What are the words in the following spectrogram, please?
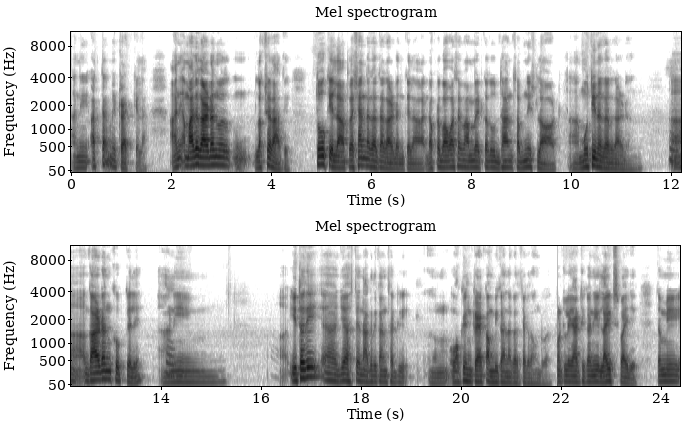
आणि आत्ता मी ट्रॅक केला. आणि माझं गार्डनवर लक्ष राहते. तो केला प्रशांत नगरचा गार्डन केला. डॉक्टर बाबासाहेब आंबेडकर उद्यान सबनी स्लॉट मोतीनगर गार्डन गार्डन खूप केले. आणि अं, इतरही जे असते नागरिकांसाठी वॉकिंग ट्रॅक अंबिकानगरच्या ग्राउंडवर म्हटलं या ठिकाणी लाईट्स पाहिजे. तर मी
